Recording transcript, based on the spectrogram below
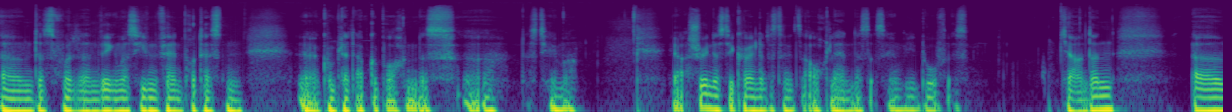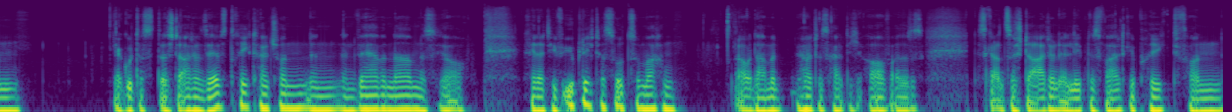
Ähm, das wurde dann wegen massiven Fanprotesten äh, komplett abgebrochen, das, äh, das Thema. Ja, schön, dass die Kölner das dann jetzt auch lernen, dass das irgendwie doof ist. Tja, und dann, ähm, ja gut, das, das Stadion selbst trägt halt schon einen, einen Werbenamen. Das ist ja auch relativ üblich, das so zu machen. Aber damit hört es halt nicht auf. Also das, das ganze Stadionerlebnis war halt geprägt von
